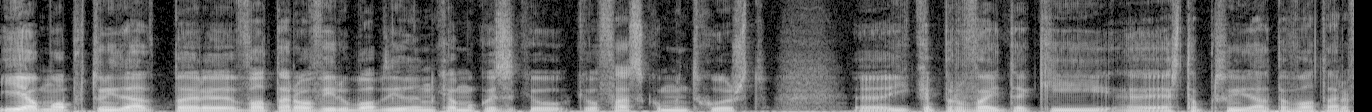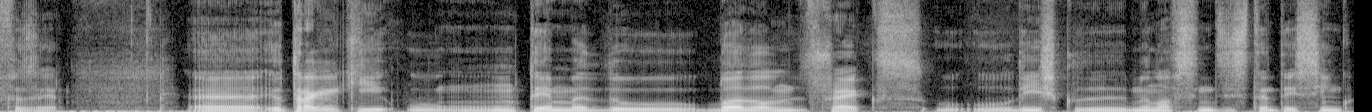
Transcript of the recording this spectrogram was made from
e é uma oportunidade para voltar a ouvir o Bob Dylan, que é uma coisa que eu, que eu faço com muito gosto e que aproveito aqui esta oportunidade para voltar a fazer. eu trago aqui um, um tema do Blood on the Tracks, o, o disco de 1975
